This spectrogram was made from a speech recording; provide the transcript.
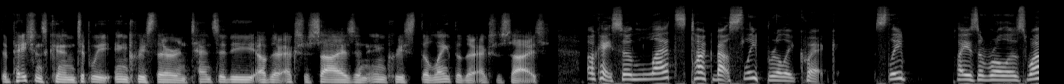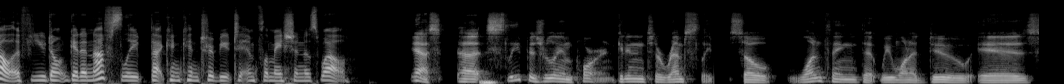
the patients can typically increase their intensity of their exercise and increase the length of their exercise. Okay, so let's talk about sleep really quick. Sleep plays a role as well. If you don't get enough sleep, that can contribute to inflammation as well. Yes, uh, sleep is really important, getting into REM sleep. So, one thing that we want to do is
